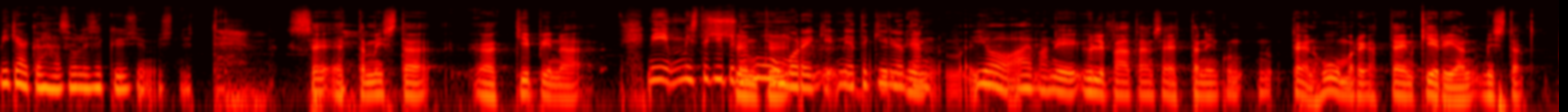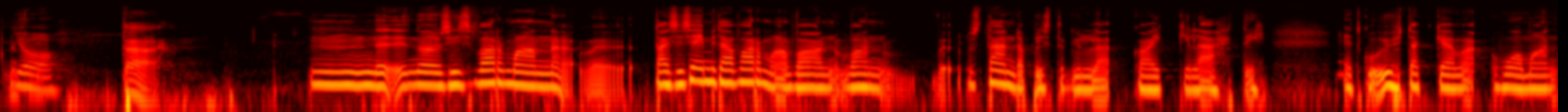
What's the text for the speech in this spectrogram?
Mikäköhän se oli se kysymys nyt? se, että mistä kipinä Niin, mistä kipinä Syntyy- huumorikin, niin että kirjoitan, niin, joo aivan, niin, Niin ylipäätään se, että niin kun teen huumoria, teen kirjan, mistä niin joo. tämä. Mm, no siis varmaan, tai siis ei mitään varmaan, vaan, vaan stand-upista kyllä kaikki lähti. Et kun yhtäkkiä mä huomaan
